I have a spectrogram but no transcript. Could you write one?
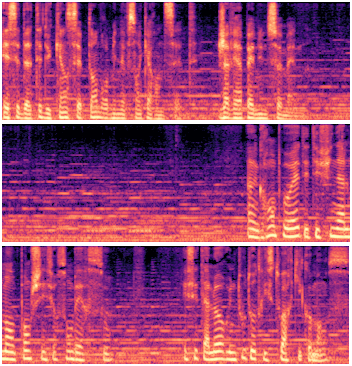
Et c'est daté du 15 septembre 1947. J'avais à peine une semaine. Un grand poète était finalement penché sur son berceau. Et c'est alors une toute autre histoire qui commence.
